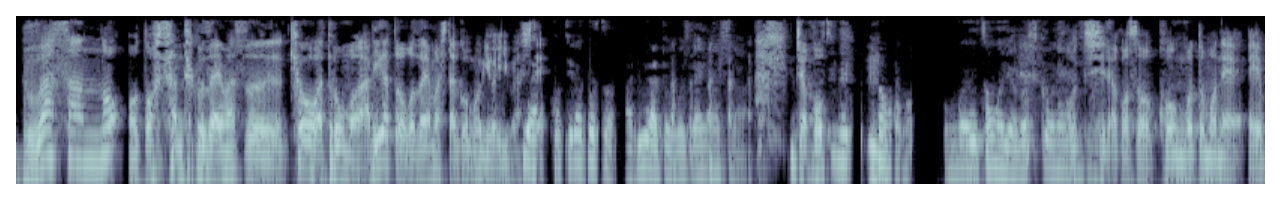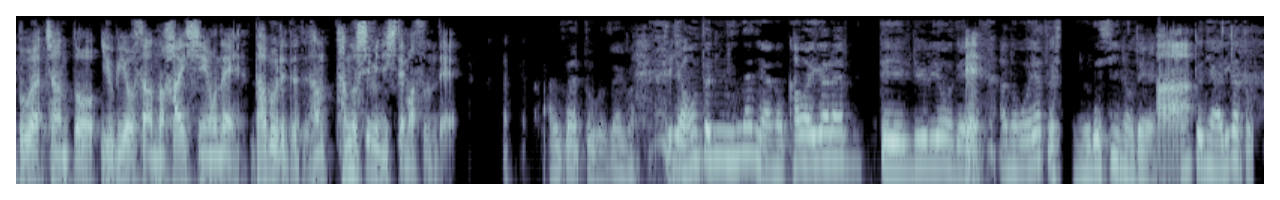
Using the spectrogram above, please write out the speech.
ブアさんのお父さんでございます。今日はどうもありがとうございました。ご無理を言いまいやして。、こちらこそありがとうございました。じゃあこ、娘の方も今後ともよろしくお願いしこます。ちらこそ今後ともね、えーブアちゃんと指尾さんの配信をね、ダブルでた楽しみにしてますんで。ありがとうございます。いや、本当にみんなにあの、可愛がられているようえで、あの、親としても嬉しいので、本当にありがとうございます。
